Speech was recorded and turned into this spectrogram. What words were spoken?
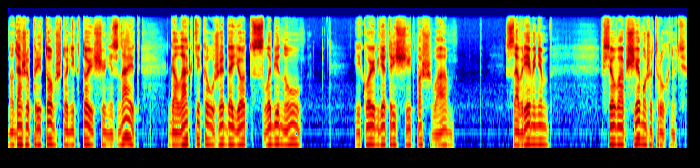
Но даже при том, что никто еще не знает, галактика уже дает слабину и кое-где трещит по швам. Со временем все вообще может рухнуть.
